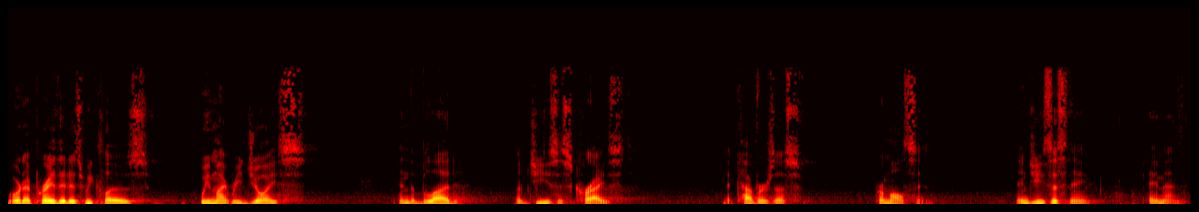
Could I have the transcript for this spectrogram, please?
Lord, I pray that as we close, we might rejoice in the blood of Jesus Christ that covers us from all sin. In Jesus' name, amen.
